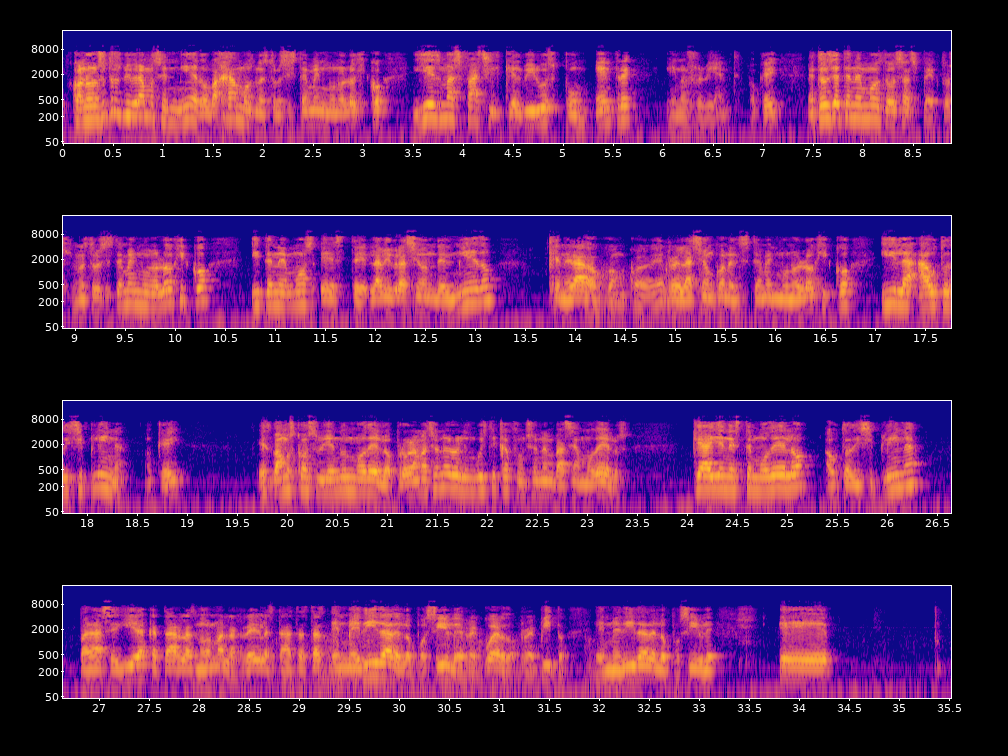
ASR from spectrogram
cuando nosotros vibramos en miedo, bajamos nuestro sistema inmunológico y es más fácil que el virus, pum, entre y nos reviente, ¿ok? Entonces ya tenemos dos aspectos, nuestro sistema inmunológico y tenemos este, la vibración del miedo generado en relación con el sistema inmunológico y la autodisciplina, ¿ok? Es, vamos construyendo un modelo. Programación neurolingüística funciona en base a modelos. ¿Qué hay en este modelo? Autodisciplina, para seguir acatar las normas, las reglas, ta, en medida de lo posible, recuerdo, repito, en medida de lo posible, eh,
